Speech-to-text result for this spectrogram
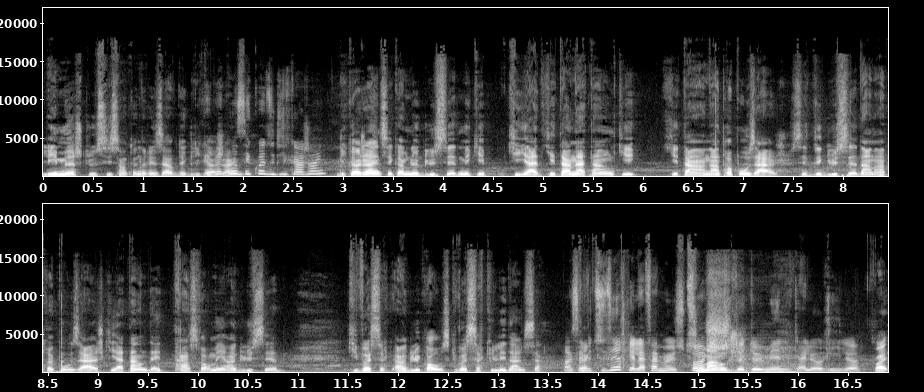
Les muscles aussi sont une réserve de glycogène. C'est quoi du glycogène? Glycogène, c'est comme le glucide, mais qui est, qui a- qui est en attente, qui est, qui est en entreposage. C'est des glucides en entreposage qui attendent d'être transformés en glucides, qui va en glucose, qui va circuler dans le sang. Donc, ça veut-tu dire que la fameuse tu poche manges- de 2000 calories, là, Ouais,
